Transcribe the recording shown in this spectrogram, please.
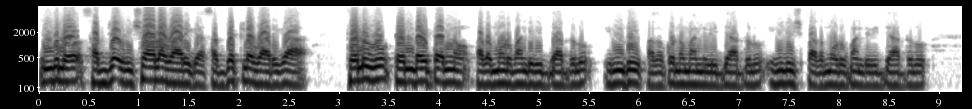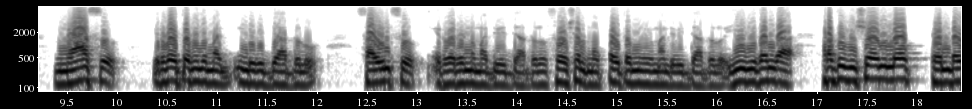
ఇందులో సబ్జెక్ట్ విషయాల వారీగా సబ్జెక్టుల వారీగా తెలుగు టెన్ బై టెన్ పదమూడు మంది విద్యార్థులు హిందీ పదకొండు మంది విద్యార్థులు ఇంగ్లీష్ పదమూడు మంది విద్యార్థులు మ్యాథ్స్ ఇరవై తొమ్మిది మంది విద్యార్థులు సైన్స్ ఇరవై రెండు మంది విద్యార్థులు సోషల్ ముప్పై తొమ్మిది మంది విద్యార్థులు. ఈ విధంగా ప్రతి విషయంలో టెన్ బై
